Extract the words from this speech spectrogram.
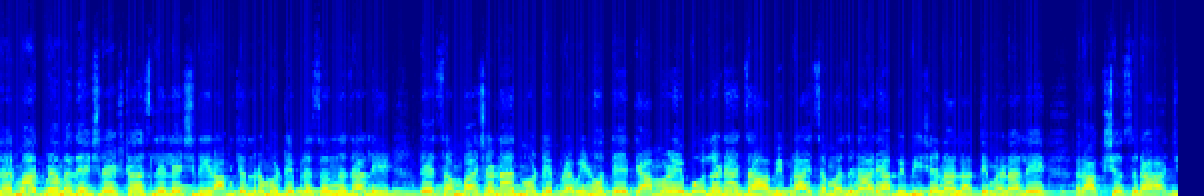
धर्मात्म्यामध्ये श्रेष्ठ असलेले श्री रामचंद्र मोठे प्रसन्न झाले. ते संभाषणात मोठे प्रवीण होते. त्यामुळे बोलण्याचा अभिप्राय समजणाऱ्या बिभीषणाला ते म्हणाले राक्षसराज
